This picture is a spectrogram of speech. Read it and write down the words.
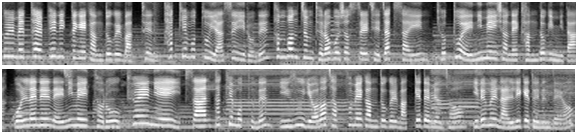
풀메탈 패닉 등의 감독을 맡은 타케모토 야스히로는 한 번쯤 들어보셨을 제작사인 교토 애니메이션의 감독입니다. 원래는 애니메이터로 쿄애니에 입사한 타케모토는 이후 여러 작품의 감독을 맡게 되면서 이름을 날리게 되는데요.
